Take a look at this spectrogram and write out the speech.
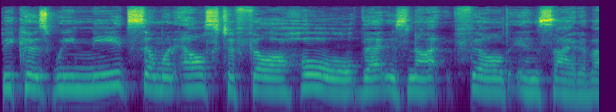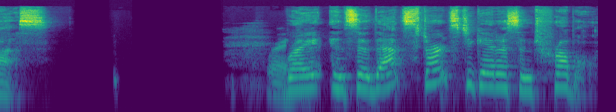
because we need someone else to fill a hole that is not filled inside of us. Right. right. And so that starts to get us in trouble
